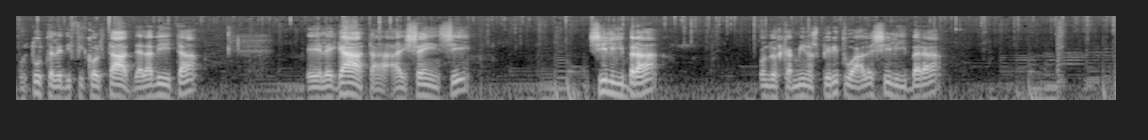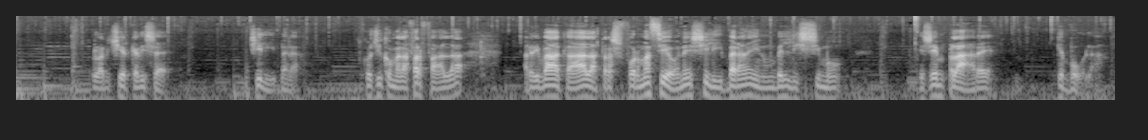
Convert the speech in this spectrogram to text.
con tutte le difficoltà della vita e legata ai sensi, si libera, secondo il cammino spirituale, si libera con la ricerca di sé, si libera. Così come la farfalla, arrivata alla trasformazione, si libera in un bellissimo esemplare che vola.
